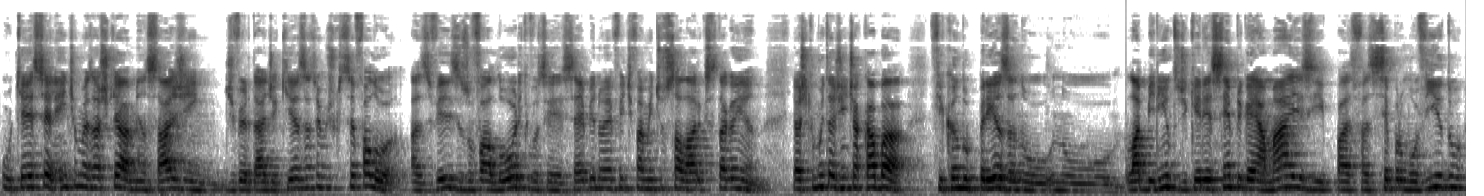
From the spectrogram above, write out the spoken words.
O que é excelente, mas acho que a mensagem de verdade aqui é exatamente o que você falou. Às vezes o valor que você recebe não é efetivamente o salário que você está ganhando. Eu acho que muita gente acaba ficando presa no, no labirinto de querer sempre ganhar mais e fazer ser promovido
